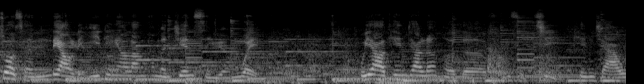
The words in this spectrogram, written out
做成料理，一定要让他们坚持原味。不要添加任何的防腐剂、添加物，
